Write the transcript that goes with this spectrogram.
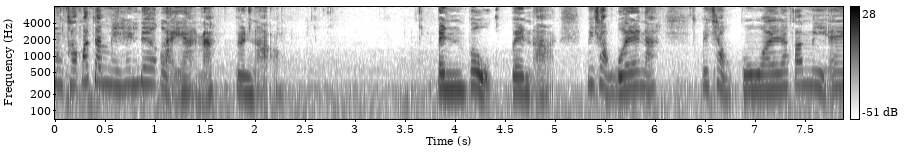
มันเขาก็จะมีให้เลือกหลายอย่างนะ เป็นอ่า เป็นบุกเป็นอ่ามีเฉาก๊วยด้วยนะมีเฉาก๊วยแล้วก็มีไอ้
